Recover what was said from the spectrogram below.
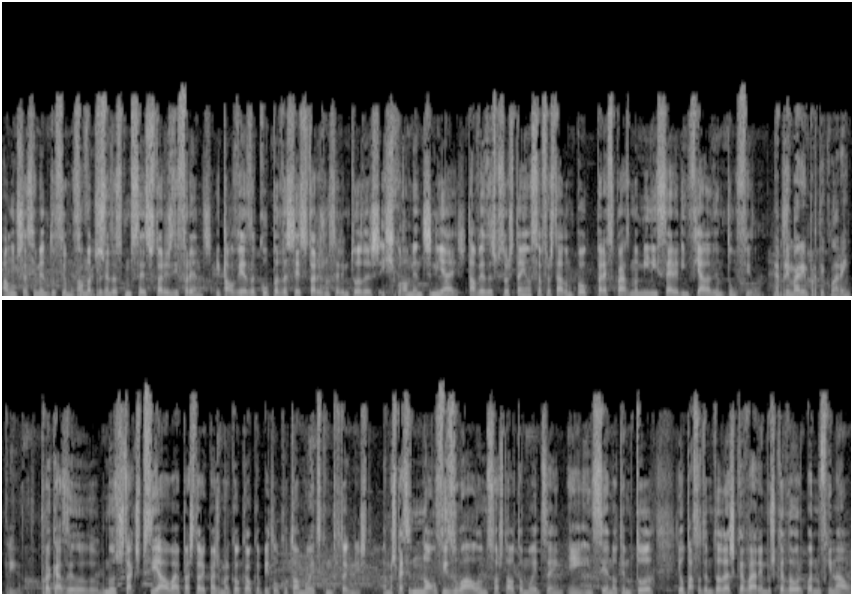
algum distanciamento do filme. O filme apresenta-se como seis histórias diferentes e talvez a culpa das seis histórias não serem todas igualmente geniais, talvez as pessoas tenham-se afastado um pouco. Parece quase uma minissérie enfiada dentro de um filme. A primeira em particular é incrível. Por acaso, o meu destaque especial vai para a história que mais marcou, que é o capítulo com o Tom Waits como protagonista. É uma espécie de novo visual, onde só está o Tom Waits em, em- em cena o tempo todo. Ele passa o tempo todo a escavar em buscador para no final.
